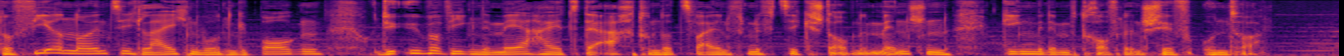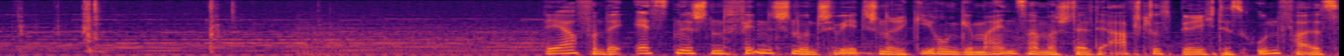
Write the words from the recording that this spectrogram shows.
Nur 94 Leichen wurden geborgen und die überwiegende Mehrheit der 852 gestorbenen Menschen ging mit dem betroffenen Schiff unter. Der von der estnischen, finnischen und schwedischen Regierung gemeinsam erstellte Abschlussbericht des Unfalls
